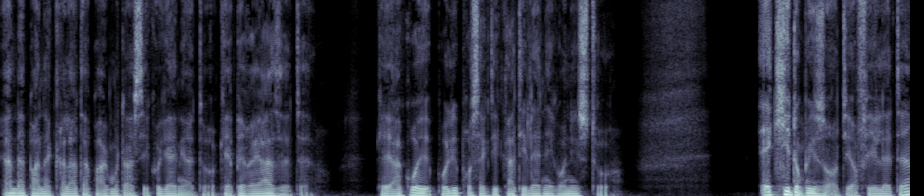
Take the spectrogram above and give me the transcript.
αν δεν πάνε καλά τα πράγματα στην οικογένεια του και επηρεάζεται. και ακούει πολύ προσεκτικά τι λένε οι γονείς του. Εκεί νομίζω ότι οφείλεται.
